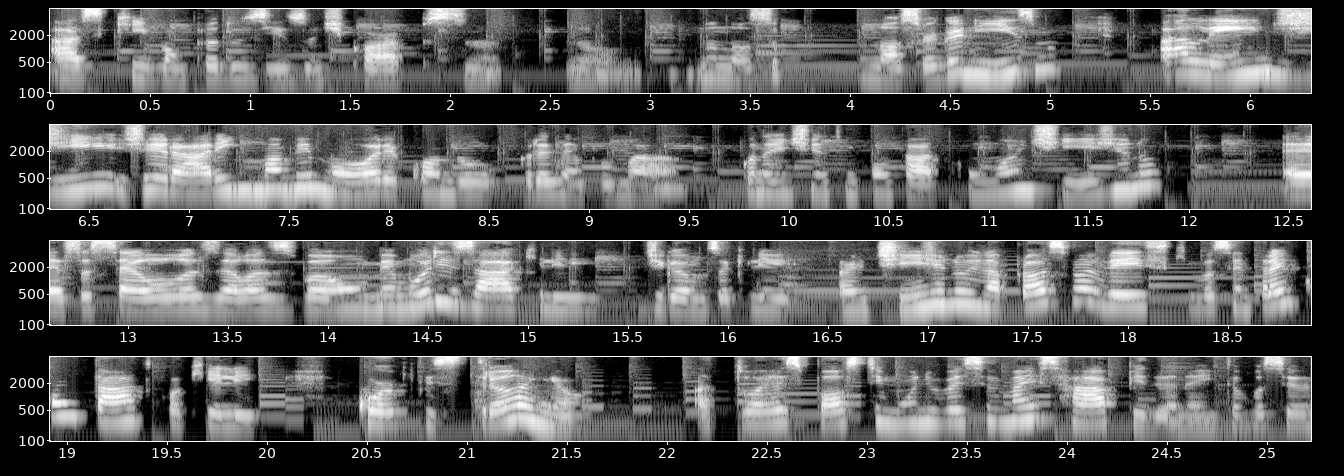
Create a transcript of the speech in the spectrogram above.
as que vão produzir os anticorpos no, no, no nosso, no nosso organismo, além de gerarem uma memória quando, por exemplo, uma, quando a gente entra em contato com um antígeno, essas células elas vão memorizar aquele, digamos, aquele antígeno e na próxima vez que você entrar em contato com aquele corpo estranho, a tua resposta imune vai ser mais rápida, né? Então você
